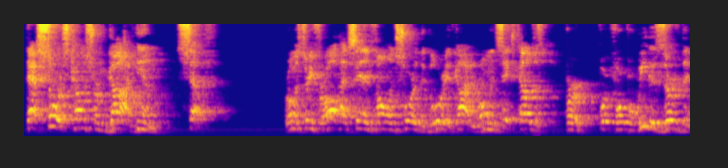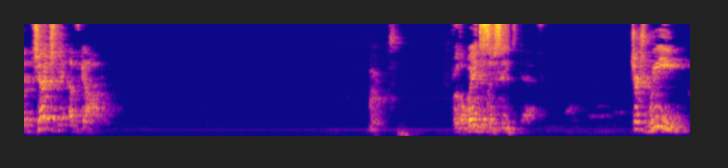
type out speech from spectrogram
That source comes from God Himself. Romans 3, for all have sinned and fallen short of the glory of God. And Romans 6 tells us, for, for, for, for we deserve the judgment of God. For the wages of sin is death. Church, we,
